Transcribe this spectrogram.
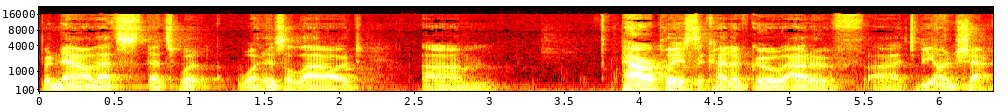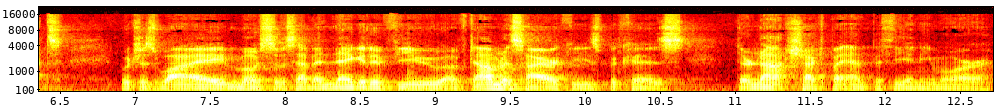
But now that's that's what what has allowed um, power plays to kind of go out of uh, to be unchecked, which is why most of us have a negative view of dominance hierarchies because they're not checked by empathy anymore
